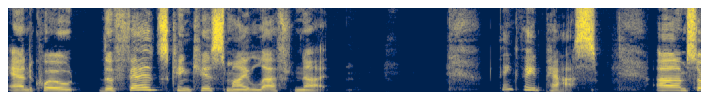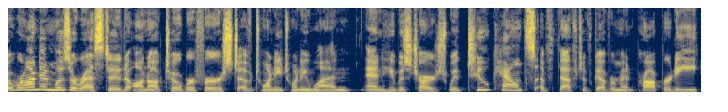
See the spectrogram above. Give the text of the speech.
And quote, The feds can kiss my left nut. Think they'd pass. Um, so Rondon was arrested on October 1st of 2021, and he was charged with two counts of theft of government property,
